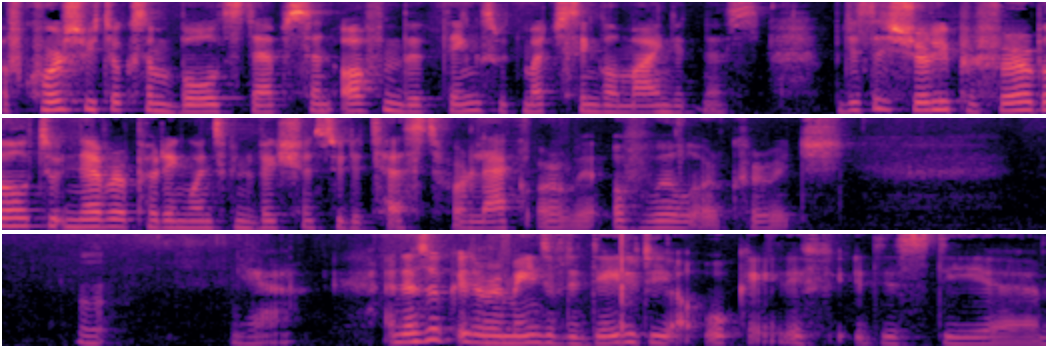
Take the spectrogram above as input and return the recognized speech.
Of course we took some bold steps and often did things with much single-mindedness. But this is surely preferable to never putting one's convictions to the test for lack or of will or courage. Mm. Hm. Ja. En dat is ook in The Remains of the Day doet hij ook. hè. Het is- die... ehm,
